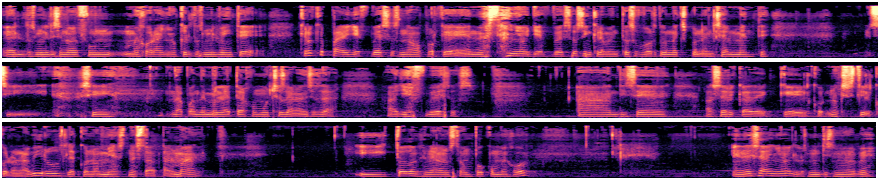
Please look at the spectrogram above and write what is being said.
el 2019 fue un mejor año que el 2020. Creo que para Jeff Bezos no, porque en este año Jeff Bezos incrementó su fortuna exponencialmente. Sí, sí, la pandemia le trajo muchas ganancias a, a Jeff Bezos. Ah, dice acerca de que no existía el coronavirus, la economía no estaba tan mal y todo en general está un poco mejor. En ese año, el 2019,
